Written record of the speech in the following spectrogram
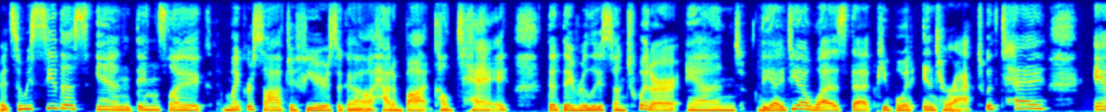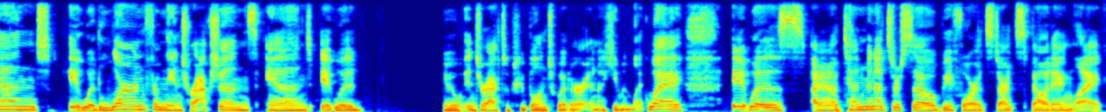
Right. So we see this in things like Microsoft a few years ago had a bot called Tay that they released on Twitter. And the idea was that people would interact with Tay and it would learn from the interactions and it would you know, interact with people on Twitter in a human like way. It was, I don't know, 10 minutes or so before it starts spouting like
